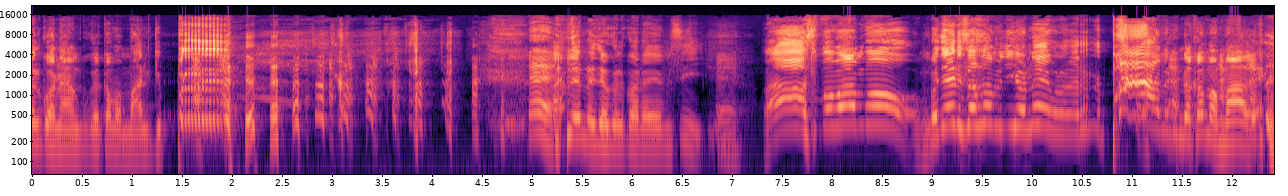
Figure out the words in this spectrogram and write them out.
Ulikuwa anaanguka kama manki Eh. kulikuwa na mc Ah, sipo mambo! Ngojeni sasa mjionee pa amedunda kama mawe.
